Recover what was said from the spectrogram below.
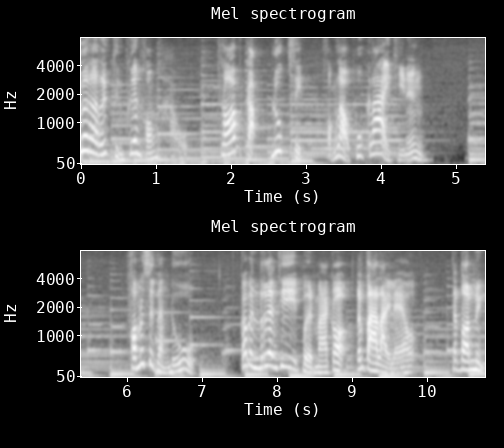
พื่อระลึกถึงเพื่อนของเขา พร้อมกับลูกศิษย์ของเหล่าผู้กล้าอีกทีนึง ความรู้สึกหลังดู ก็เป็นเรื่องที่เปิดมาก็น้ำตาไหลแล้ว แต่ตอนหนึ่ง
